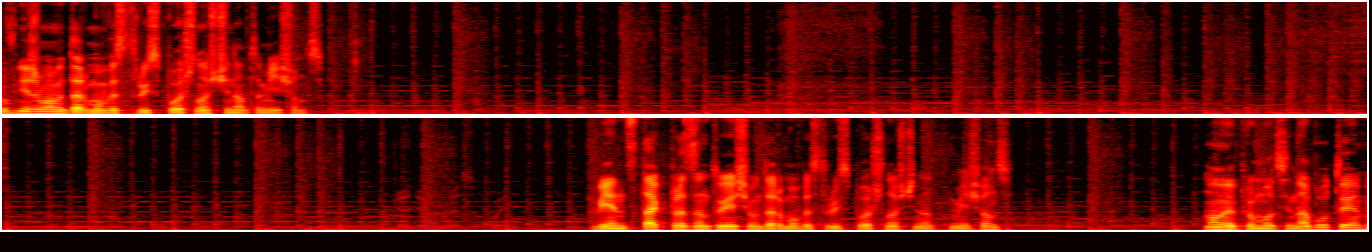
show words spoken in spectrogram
Również mamy darmowy strój społeczności na ten miesiąc. Więc tak prezentuje się darmowy strój społeczności na ten miesiąc. Mamy promocję na buty,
